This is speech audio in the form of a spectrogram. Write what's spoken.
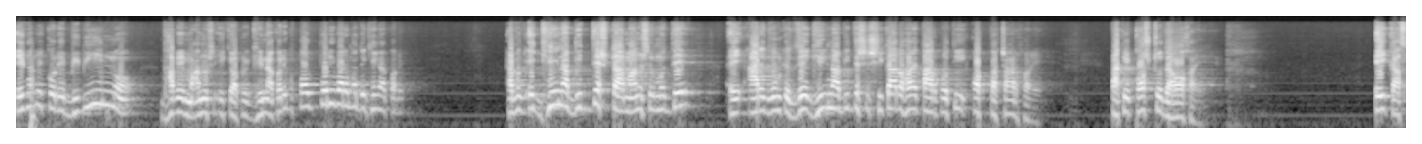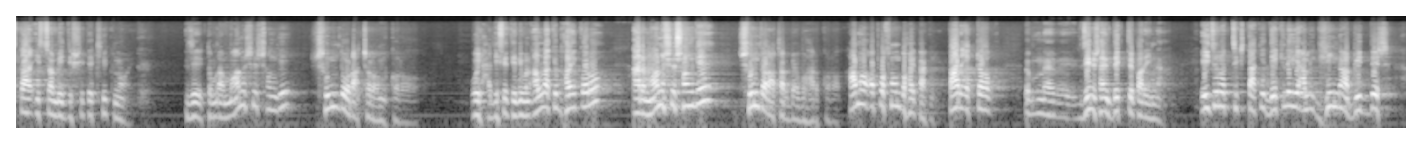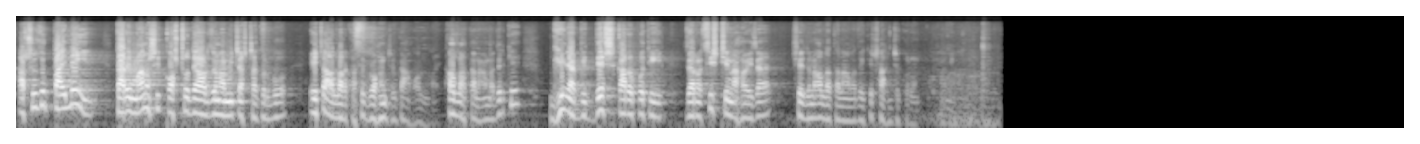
এইভাবে করে বিভিন্নভাবে মানুষ একে অপরকে ঘৃণা করে পরিবারের মধ্যে ঘৃণা করে। এবং এই ঘৃণা বিদ্বেষটা মানুষের মধ্যে, এই আরেকজনকে যে ঘৃণা বিদ্বেষের শিকার হয়, তার প্রতি অত্যাচার হয়। তাকে কষ্ট দেওয়া হয়। এই কাজটা ইসলামের দৃষ্টিতে ঠিক নয় যে তোমরা মানুষের সঙ্গে সুন্দর আচরণ করো। ওই হাদিসে তিনি বলেন, আল্লাহকে ভয় করো আর মানুষের সঙ্গে সুন্দর আচার ব্যবহার করো। আমার অপছন্দ হয় তাকে। তার একটা জিনিস আমি দেখতে পারি না। এই জন্য ঠিক তাকে দেখলেই আমি ঘৃণা, বিদ্বেষ আর সুযোগ পাইলেই তার মানসিক কষ্ট দেওয়ার জন্য আমি চেষ্টা করব। এটা আল্লাহর কাছে গ্রহণযোগ্য আমল নয়। আল্লাহ তালা আমাদেরকে ঘৃণা, বিদ্বেষ কারোর প্রতি যেন সৃষ্টি না হয়ে যায়, সেজন্য আল্লাহ তালা আমাদেরকে সাহায্য করুন।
